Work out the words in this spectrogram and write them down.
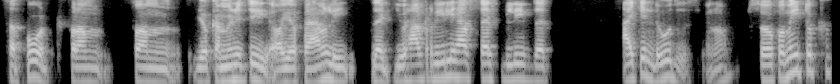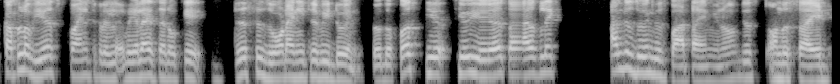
support from from your community or your family, like you have to really have self belief that I can do this, you know. So for me, it took a couple of years finally to realize that okay, this is what I need to be doing. So the first few years, I was like, I'm just doing this part time, you know, just on the side,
